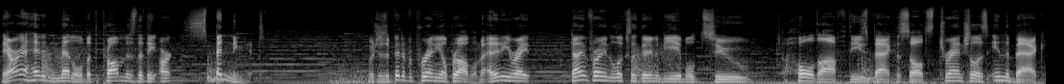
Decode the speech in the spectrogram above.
They are ahead in metal, but the problem is that they aren't spending it, which is a bit of a perennial problem. At any rate, DeinFreund looks like they're going to be able to hold off these back assaults. Tarantula's in the back,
